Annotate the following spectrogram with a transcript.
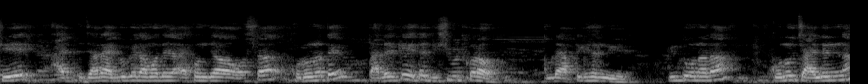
সে যারা অ্যাডভোকেট আমাদের এখন যা অবস্থা করোনাতে, তাদেরকে এটা ডিস্ট্রিবিউট করা হোক। আমরা অ্যাপ্লিকেশন নিয়ে। কিন্তু ওনারা কোনো চাইলেন না।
